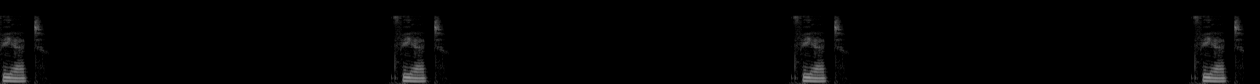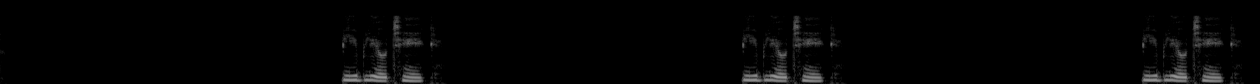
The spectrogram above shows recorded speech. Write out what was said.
Pferd. Pferd. Pferd. Pferd. Bibliothek. Bibliothek. Bibliothek.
